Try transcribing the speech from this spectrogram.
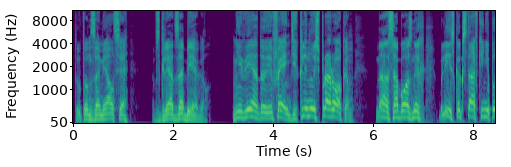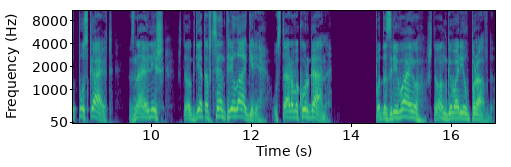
Тут он замялся, взгляд забегал. «Не ведаю, Эфенди, клянусь пророком. Нас, обозных, близко к ставке не подпускают. Знаю лишь, что где-то в центре лагеря, у старого кургана». Подозреваю, что он говорил правду.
